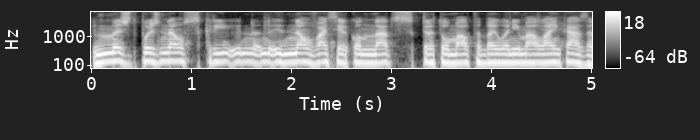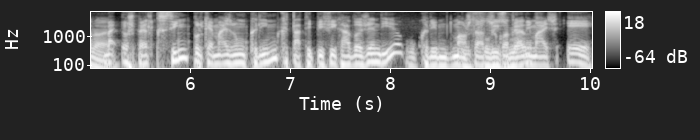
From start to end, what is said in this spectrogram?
mas depois não, se cri- não vai ser condenado se tratou mal também o animal lá em casa, não é? bem, eu espero que sim, porque é mais um crime que está tipificado hoje em dia. O crime de maus tratos contra animais é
